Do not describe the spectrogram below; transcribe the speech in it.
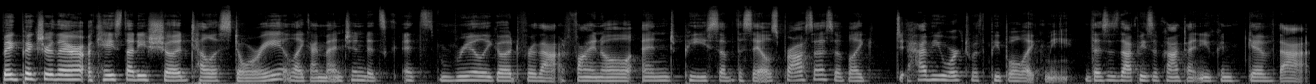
big picture there, a case study should tell a story. Like I mentioned, it's it's really good for that final end piece of the sales process of like have you worked with people like me? This is that piece of content you can give that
